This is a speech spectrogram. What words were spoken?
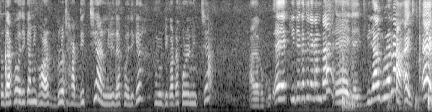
তো দেখো ওইদিকে আমি ঘরগুলো ঝাড় দিচ্ছি আর মিলি দেখো ওইদিকে রুটি কটা করে নিচ্ছে। আর দেখো এই কি দেখেছে এখানটা এই যে বিড়ালগুলো না এই এই।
